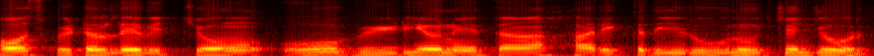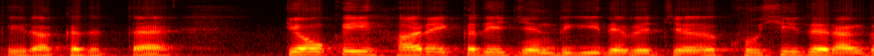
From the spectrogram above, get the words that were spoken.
ਹਸਪੀਟਲ ਦੇ ਵਿੱਚੋਂ, ਉਹ ਵੀਡੀਓ ਨੇ ਤਾਂ ਹਰ ਇੱਕ ਦੀ ਰੂਹ ਨੂੰ ਝੰਜੋੜ ਕੇ ਰੱਖ ਦਿੱਤਾ ਹੈ। ਕਿਉਂਕਿ ਹਰ ਇੱਕ ਦੀ ਜ਼ਿੰਦਗੀ ਦੇ ਵਿੱਚ ਖੁਸ਼ੀ ਦੇ ਰੰਗ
